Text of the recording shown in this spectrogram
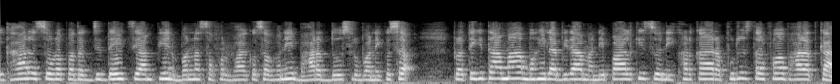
एघार स्वर्ण पदक जित्दै च्याम्पियन बन्न सफल भएको छ भने भारत दोस्रो बनेको छ। प्रतियोगितामा महिला विधामा नेपालकी सोनी खड्का र पुरूषतर्फ भारतका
